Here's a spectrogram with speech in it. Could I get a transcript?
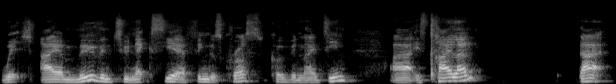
which I am moving to next year, fingers crossed, COVID 19, uh, is Thailand. That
